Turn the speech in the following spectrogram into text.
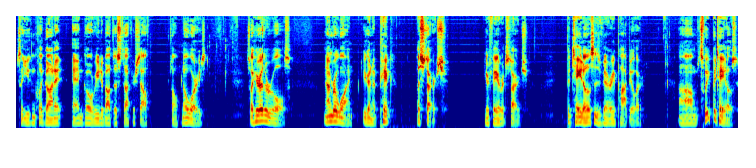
so you can click on it and go read about this stuff yourself. So no worries. So here are the rules. Number one, you're going to pick a starch, your favorite starch. Potatoes is very popular. Um, sweet potatoes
